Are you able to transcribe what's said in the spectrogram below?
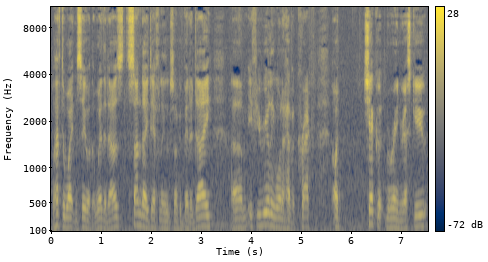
we'll have to wait and see what the weather does. Sunday definitely looks like a better day. Um, if you really want to have a crack, I'd check at Marine Rescue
